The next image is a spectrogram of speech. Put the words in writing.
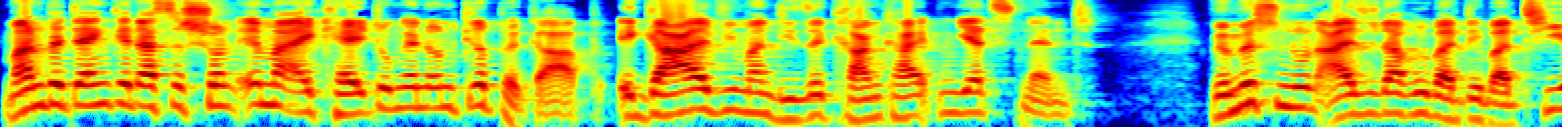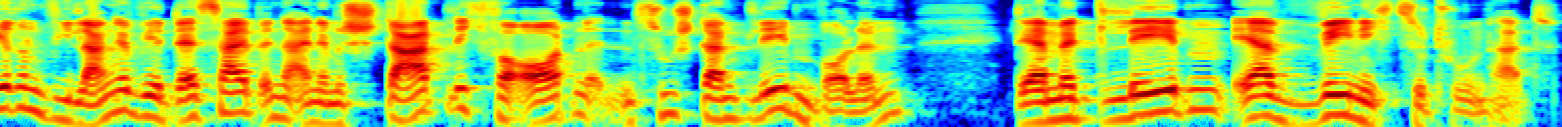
Man bedenke, dass es schon immer Erkältungen und Grippe gab, egal wie man diese Krankheiten jetzt nennt. Wir müssen nun also darüber debattieren, wie lange wir deshalb in einem staatlich verordneten Zustand leben wollen, der mit Leben eher wenig zu tun hat.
